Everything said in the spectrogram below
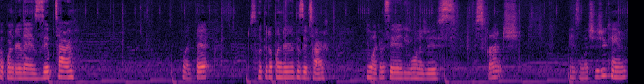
up under that zip tie like that just hook it up under the zip tie and like I said you want to just scrunch as much as you can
